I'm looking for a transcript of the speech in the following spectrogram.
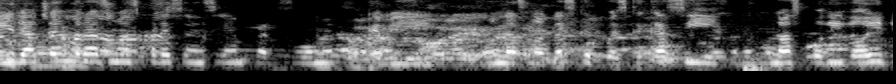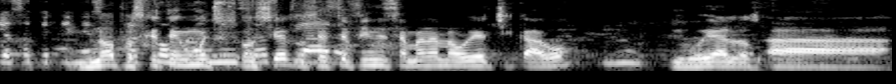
¿y ya tendrás más presencia en perfume? Porque vi unas notas que pues que casi no has podido ir. Yo sé que tienes No, pues que tengo muchos conciertos. claro. Este fin de semana me voy a Chicago y voy a los a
